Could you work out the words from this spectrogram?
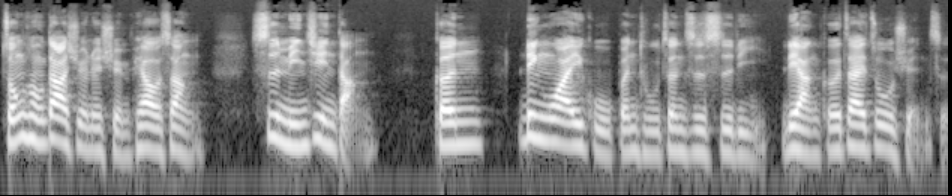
总统大选的选票上是民进党跟另外一股本土政治势力两个在做选择。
